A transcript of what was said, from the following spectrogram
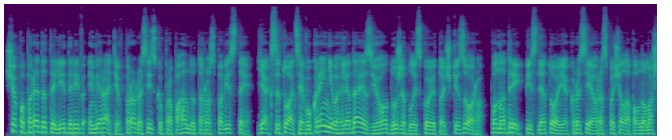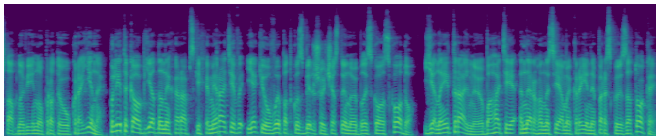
щоб попередити лідерів еміратів про російську пропаганду та розповісти, як ситуація в Україні виглядає з його дуже близької точки зору. Понад рік після того, як Росія розпочала повномасштабну війну проти України, політика Об'єднаних Арабських Еміратів, як і у випадку з більшою частиною близького сходу, є нейтральною. Багаті енергоносіями країни Перської затоки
